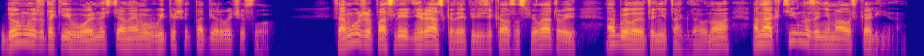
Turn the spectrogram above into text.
Думаю, за такие вольности она ему выпишет по первое число. К тому же, последний раз, когда я пересекался с Филатовой, а было это не так давно, она активно занималась Калининым.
